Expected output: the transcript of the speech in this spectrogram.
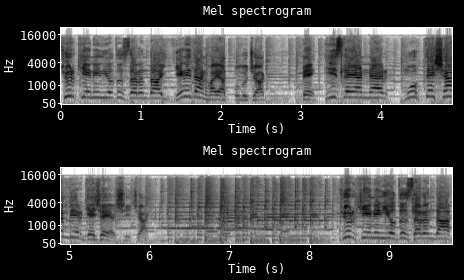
Türkiye'nin yıldızlarında yeniden hayat bulacak ve izleyenler muhteşem bir gece yaşayacak. Türkiye'nin yıldızlarında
